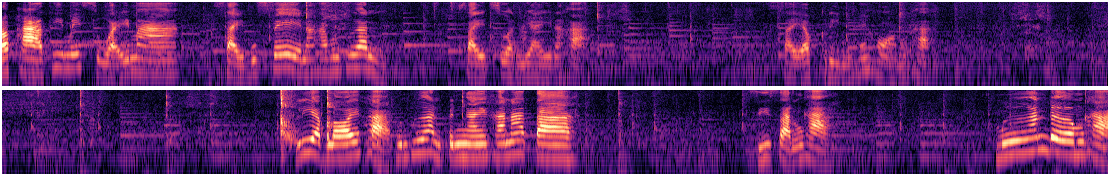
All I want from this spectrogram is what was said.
ระพาที่ไม่สวยมาใส่บุฟเฟ่นะคะเพื่อนๆ ใส่ส่วนใหญ่นะคะ ใส่เอากลิ่นให้หอมค่ะ เรียบร้อยค่ะเพื่อนๆ เป็นไงคะหน้าตา สีสันค่ะ เหมือนเดิมค่ะ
